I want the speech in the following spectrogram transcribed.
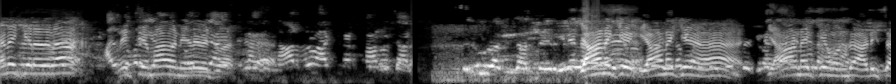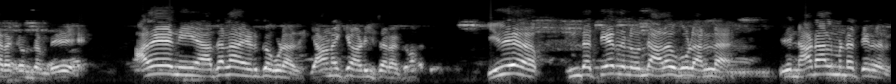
நினைக்கிறதுல நிச்சயமாக நிறைவேற்றுவார். யானைக்கு யானைக்கு யானைக்கும் வந்து அடிசரக்கும் தம்பி. அதே நீங்க அதெல்லாம் எடுக்கக்கூடாது. யானைக்கும் அடிசரக்கும். இது இந்த தேர்தல் வந்து அளவுகோல் அல்ல. இது நாடாளுமன்ற தேர்தல்.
